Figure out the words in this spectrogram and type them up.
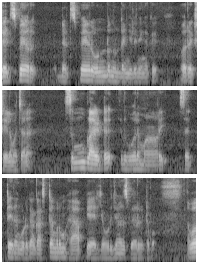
ഡെഡ് സ്പെയർ ഡെഡ് സ്പെയർ ഉണ്ടെന്നുണ്ടെങ്കിൽ നിങ്ങൾക്ക് ഒരു രക്ഷയില്ല മച്ചാനെ. സിമ്പിളായിട്ട് ഇതുപോലെ മാറി സെറ്റ് ചെയ്താൽ കൊടുക്കാം. കസ്റ്റമറും ഹാപ്പി ആയിരിക്കും ഒറിജിനൽ സ്പെയർ കിട്ടുമ്പോൾ അപ്പോൾ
